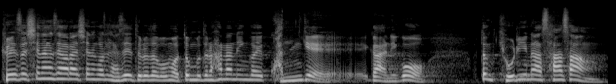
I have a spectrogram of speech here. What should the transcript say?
교회에서 신앙생활 하시는 것을 자세히 들여다보면 어떤 분들은 하나님과의 관계가 아니고 어떤 교리나 사상,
